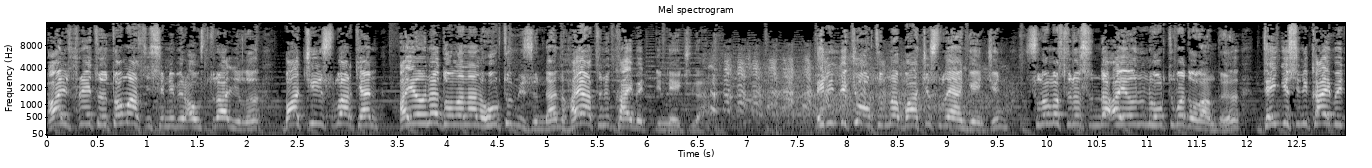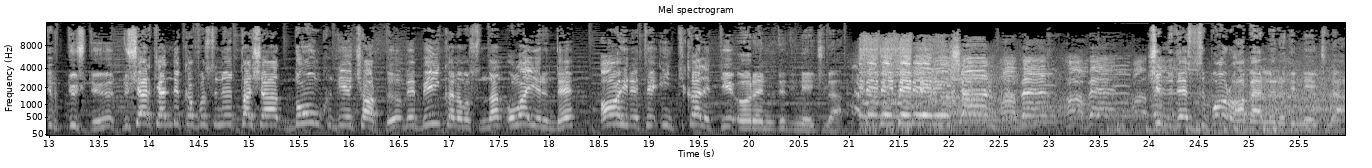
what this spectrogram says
Alfred Thomas isimli bir Avustralyalı bahçeyi sularken ayağına dolanan hortum yüzünden hayatını kaybetti dinleyiciler. Elindeki hortumla bahçe sulayan gencin sulama sırasında ayağının hortuma dolandığı, dengesini kaybedip düştüğü, düşerken de kafasını taşa donk diye çarptığı ve beyin kanamasından olay yerinde ahirete intikal ettiği öğrenildi dinleyiciler. Perişan haber haber haber. Şimdi de spor haberleri dinleyiciler.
